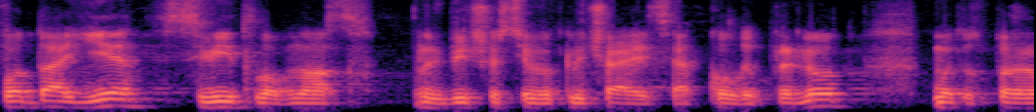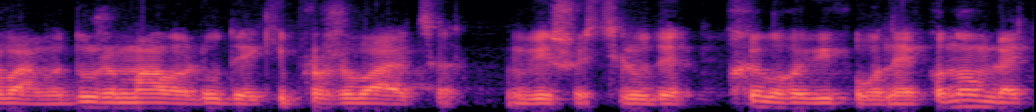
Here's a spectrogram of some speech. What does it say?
Вода є, світло в нас в більшості виключається, коли прильот. Ми тут споживаємо дуже мало людей, які проживають це. В більшості люди хилого віку вони економлять,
